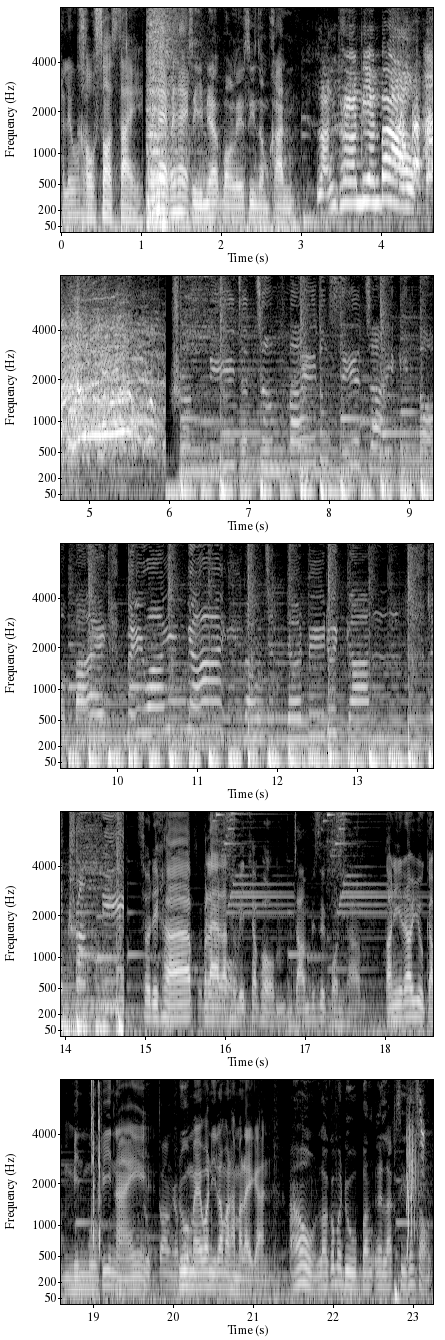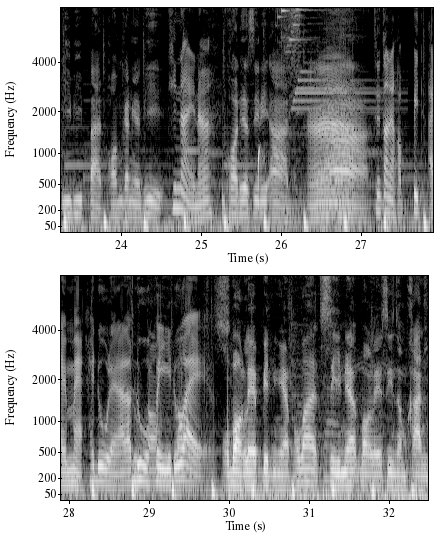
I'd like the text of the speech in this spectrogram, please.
เขาเรียกว่าเขาสอดใส่ ไม่ใช่ไม่ใช่ซีนเนี้ยบอกเลยซีนสำคัญ หลังแทนเนียนเปล่า วัสดีครับ แปลรัฐวิทย์ครับผม จำพิสิทธิ์พลครับ ตอนนี้เราอยู่กับมินมูฟี่ไนท์ถูกต้องครับรู้ไหมผม วันนี้เรามาทำอะไรกัน เอ้า เราก็มาดูบังเอิญรักซีซั่น2 EP 8 พร้อมกันไงพี่ที่ไหนนะ คอเทียซีนีอาร์ตอ่า ซึ่งตอนนี้เขาปิด iMac ให้ดูเลยนะ แล้วดูฟรีด้วย ผมบอกเลยปิดอย่างเงี้ยเพราะว่าซีนเนี้ยบอกเลยซีนสำคัญ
